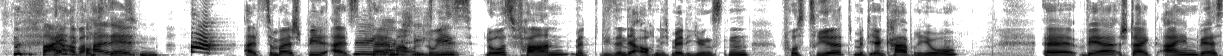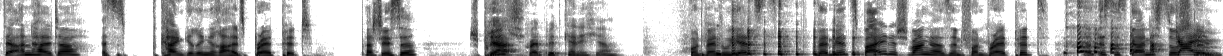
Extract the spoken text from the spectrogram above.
Beide aber vom halt- selben. Als zum Beispiel, als Mega Thelma und Geschichte. Luis losfahren, mit, die sind ja auch nicht mehr die Jüngsten, frustriert mit ihrem Cabrio. Äh, wer steigt ein? Wer ist der Anhalter? Es ist kein geringerer als Brad Pitt. Verstehst du? Sprich, Ja, Brad Pitt kenne ich ja. und wenn du jetzt, wenn wir jetzt beide schwanger sind von Brad Pitt, dann ist es gar nicht so Geil. schlimm.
